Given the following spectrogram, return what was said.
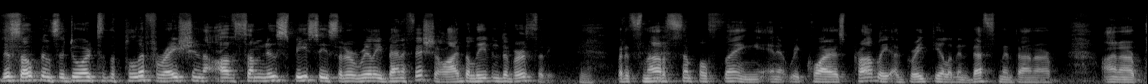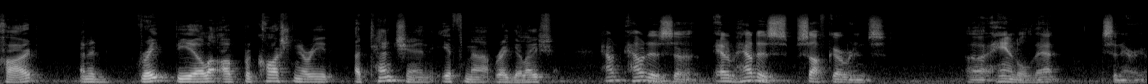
this opens the door to the proliferation of some new species that are really beneficial. I believe in diversity. But it's not a simple thing, and it requires probably a great deal of investment on our, on our part and a great deal of precautionary attention, if not regulation. How, how does, uh, Adam, how does soft governance uh, handle that scenario?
